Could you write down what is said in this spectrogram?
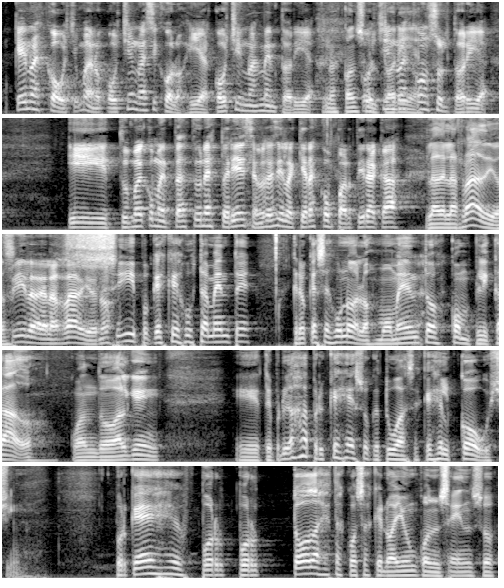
¿qué no es coaching? Bueno, coaching no es psicología, coaching no es mentoría, No es consultoría. Coaching no es consultoría. Y tú me comentaste una experiencia, no sé si la quieras compartir acá. La de la radio. Sí, la de la radio, ¿no? Sí, porque es que justamente creo que ese es uno de los momentos complicados. Cuando alguien eh, te pregunta, ah, pero ¿qué es eso que tú haces? ¿Qué es el coaching? Porque es por, por todas estas cosas que no hay un consenso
